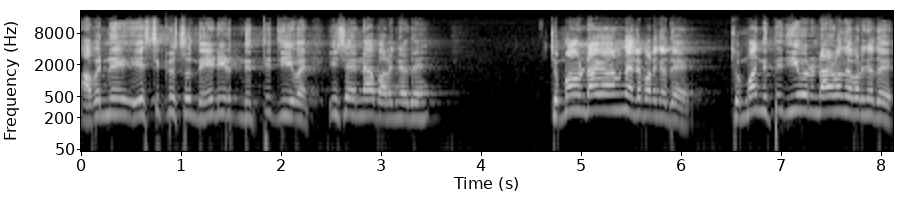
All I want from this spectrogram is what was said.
അവന് യേശു ക്രിസ്തു നേടിയെടുത്ത നിത്യജീവൻ. ഈശോ എന്നാ പറഞ്ഞത്? ചുമ്മാ ഉണ്ടാകാമെന്നല്ല പറഞ്ഞത്. ചുമ്മാ നിത്യജീവൻ ഉണ്ടാകണമെന്നാണ് പറഞ്ഞത്.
